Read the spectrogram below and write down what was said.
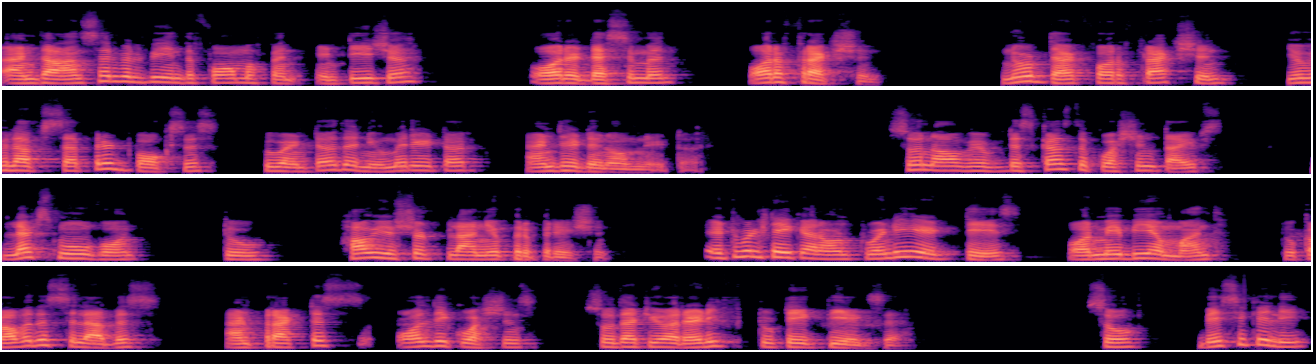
and the answer will be in the form of an integer or a decimal or a fraction. Note that for a fraction, you will have separate boxes to enter the numerator and the denominator. So now we've discussed the question types. Let's move on to how you should plan your preparation. It will take around 28 days or maybe a month to cover the syllabus and practice all the questions so that you are ready to take the exam. So basically,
